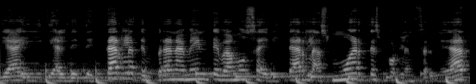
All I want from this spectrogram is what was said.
Y, y, al detectarla tempranamente vamos a evitar las muertes por la enfermedad,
